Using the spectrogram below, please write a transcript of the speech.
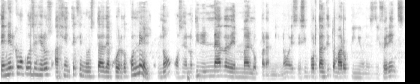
tener como consejeros a gente que no está de acuerdo con él, ¿no? O sea, no tiene nada de malo para mí, ¿no? Es, es importante tomar opiniones diferentes.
